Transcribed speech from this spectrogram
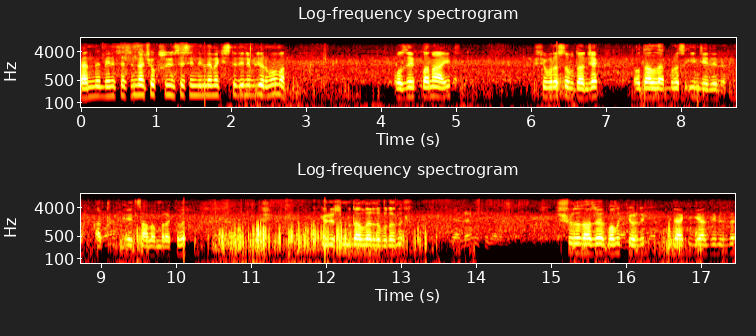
Ben de benim sesimden çok suyun sesini dinlemek istediğini biliyorum ama o zevk bana ait. İşte burası da budanacak. O dallar burası incelir. Artık en sağlam bırakılır. Görüyorsun bu dalları da budanır. Şurada da az evvel balık gördük. Bir dahaki geldiğimizde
